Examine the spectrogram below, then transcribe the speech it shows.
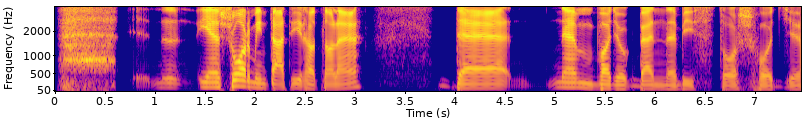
ilyen sormintát írhatna le, de nem vagyok benne biztos, hogy,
